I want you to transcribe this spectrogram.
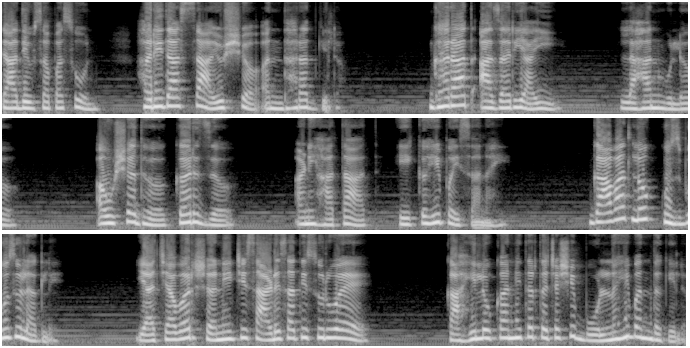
त्या दिवसापासून हरिदासचं आयुष्य अंधारात गेलं. घरात आजारी आई लहान मुलं औषधं कर्ज आणि हातात एकही पैसा नाही. गावात लोक कुजबुजू लागले. याच्यावर शनीची साडेसाती सुरू आहे. काही लोकांनी तर त्याच्याशी बोलणंही बंद केलं.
